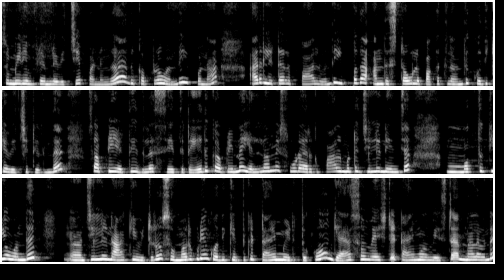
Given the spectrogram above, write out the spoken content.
ஸோ மீடியம் ஃப்ளேமில் வச்சே பண்ணுங்கள் அதுக்கப்புறம் வந்து இப்போ நான் அரை லிட்டர் பால் வந்து இப்போ தான் அந்த ஸ்டவ்வில் பக்கத்தில் வந்து கொதிக்க வச்சுட்டு இருந்தேன். ஸோ அப்படியே எடுத்து இதில் சேர்த்துட்டேன். எதுக்கு அப்படின்னா எல்லாமே சூடாக இருக்குது பால் மட்டும் ஜில்லு நெஞ்சால் மொத்தத்தையும் வந்து ஜில்லுன்னு ஆக்கி விட்டுடும். ஸோ மறுபடியும் கொதிக்கிறதுக்கு டைம் எடுத்துக்கும். கேஸும் வேஸ்ட்டு டைமும் வேஸ்ட்டு அதனால் வந்து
